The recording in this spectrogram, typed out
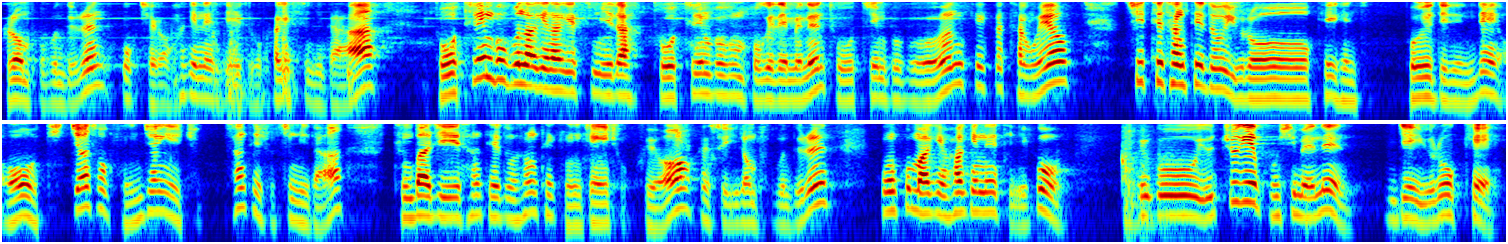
그런 부분들은 꼭 제가 확인해 드리도록 하겠습니다. 도어 트림 부분 확인하겠습니다. 도어 트림 부분 보게 되면은 도어 트림 부분 깨끗하고요. 시트 상태도 이렇게 보여드리는데 어 뒷좌석 굉장히 좋- 상태 좋습니다. 등받이 상태도 상태 굉장히 좋고요. 그래서 이런 부분들을 꼼꼼하게 확인해 드리고 그리고 이쪽에 보시면은 이제 이렇게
